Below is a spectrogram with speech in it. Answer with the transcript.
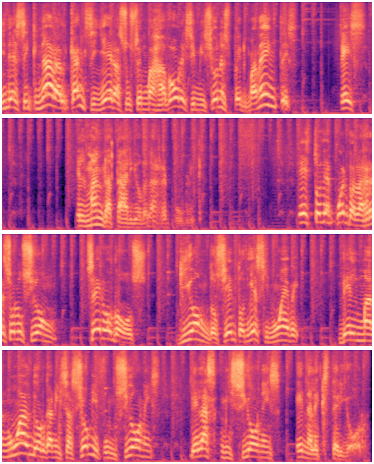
y designar al canciller a sus embajadores y misiones permanentes es el mandatario de la República. Esto de acuerdo a la resolución 02-219 del Manual de Organización y Funciones de las Misiones en el Exterior.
